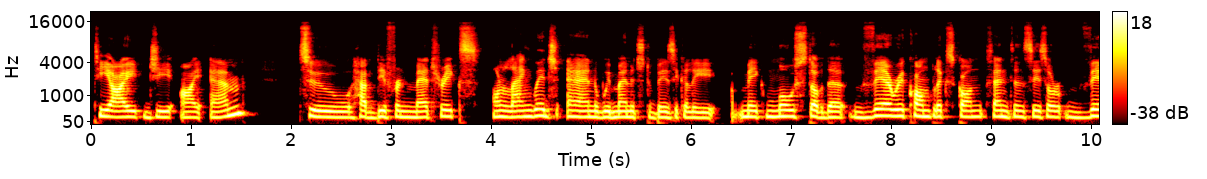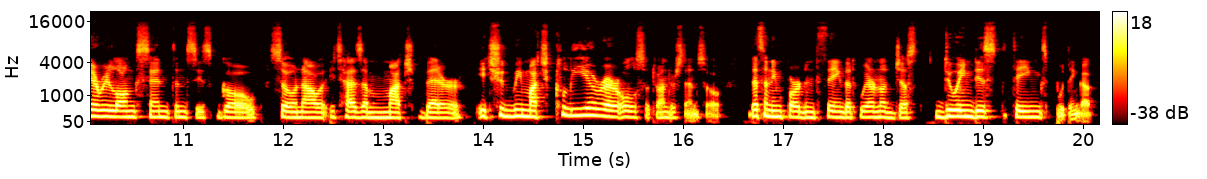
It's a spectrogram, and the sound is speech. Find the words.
T I G I M, to have different metrics on language. And we managed to basically make most of the very complex con- sentences or very long sentences go. So now it has a much better, it should be much clearer also to understand. So that's an important thing that we are not just doing these things, putting up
